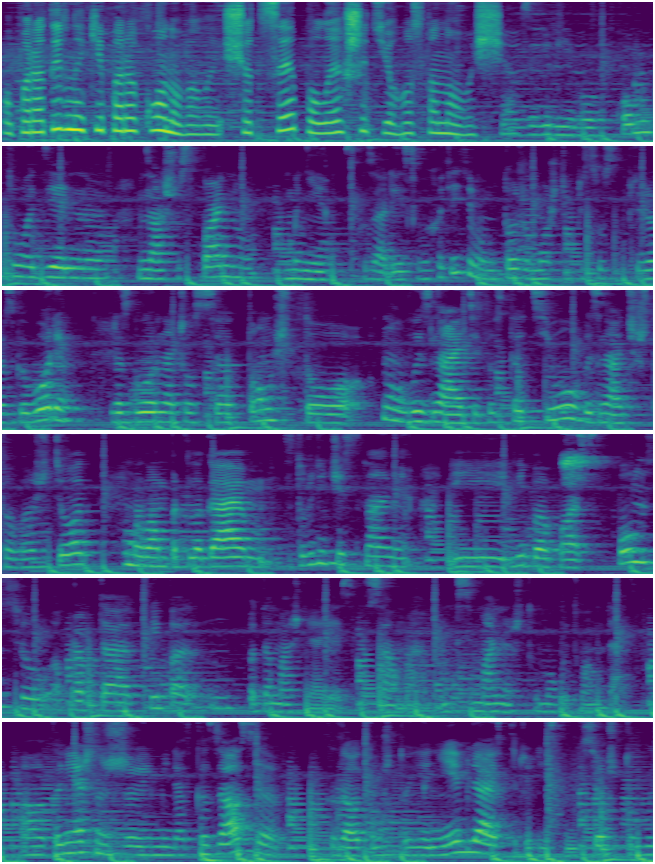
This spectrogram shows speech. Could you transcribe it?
Оперативники переконували, що це полегшить його становище. Завели его в комнату отдельную, в нашу спальню. Мне сказали, если вы хотите, вы тоже можете присутствовать при разговоре. Разговор начался о том, что ну, вы знаете эту статью, вы знаете, что вас ждет. Мы вам предлагаем сотрудничать с нами, и либо вас полностью оправдают, либо ну, по домашний арест, самое максимальное, что могут вам дать. А, Конечно же, Эмиль отказался, сказал о том, что я не являюсь террористом. Все, что вы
